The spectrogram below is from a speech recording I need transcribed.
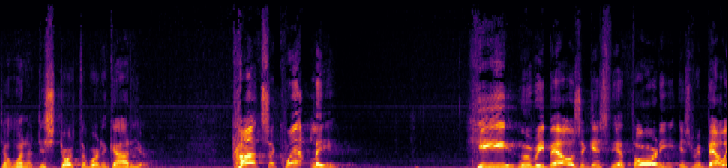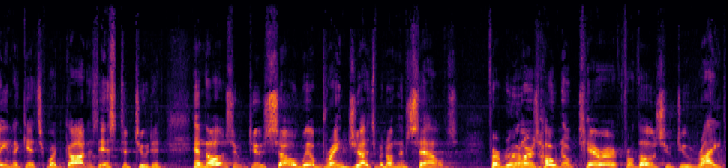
Don't want to distort the Word of God here. Consequently, he who rebels against the authority is rebelling against what God has instituted, and those who do so will bring judgment on themselves. For rulers hold no terror for those who do right,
